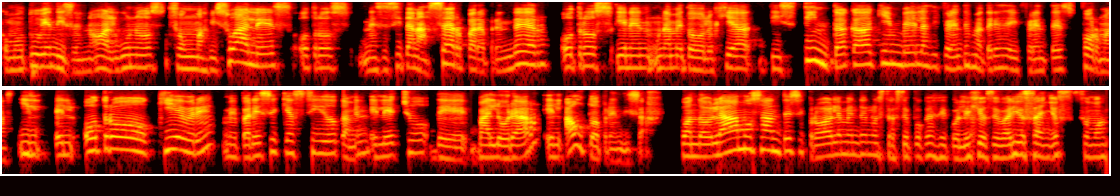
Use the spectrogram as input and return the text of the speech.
Como tú bien dices, ¿no? Algunos son más visuales, otros necesitan hacer para aprender, otros tienen una metodología distinta, cada quien ve las diferentes materias de diferentes formas. Y el otro quiebre me parece que ha sido también el hecho de valorar el autoaprendizaje. Cuando hablábamos antes, y probablemente en nuestras épocas de colegio hace varios años, somos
